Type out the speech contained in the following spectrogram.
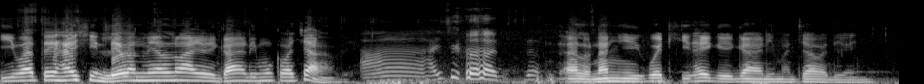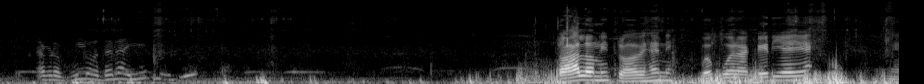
ઈ વાત હાચી ને લેવાનો મેલ નો આવ્યો ગાડી મૂકવા ચા હાલો નાની પોટકી થઈ ગઈ ગાડીમાં જવા દેવાની. આપણે ભૂલો ધરાઈએ તો હાલો મિત્રો હવે હે ને બપોરા કરી આવીએ ને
